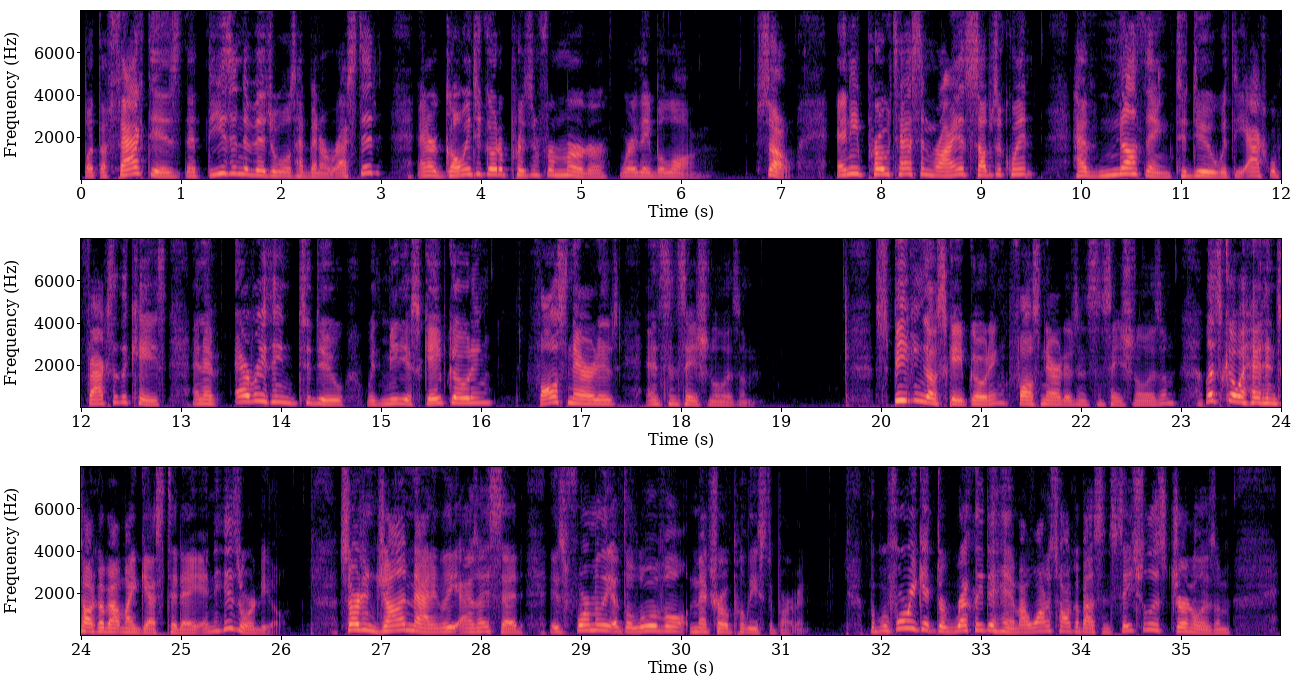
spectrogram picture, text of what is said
But the fact is that these individuals have been arrested and are going to go to prison for murder where they belong. So, any protests and riots subsequent have nothing to do with the actual facts of the case and have everything to do with media scapegoating, false narratives, and sensationalism. Speaking of scapegoating, false narratives, and sensationalism, let's go ahead and talk about my guest today and his ordeal. Sergeant John Mattingly, as I said, is formerly of the Louisville Metro Police Department. But before we get directly to him, I want to talk about sensationalist journalism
